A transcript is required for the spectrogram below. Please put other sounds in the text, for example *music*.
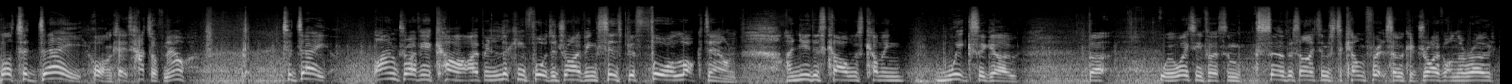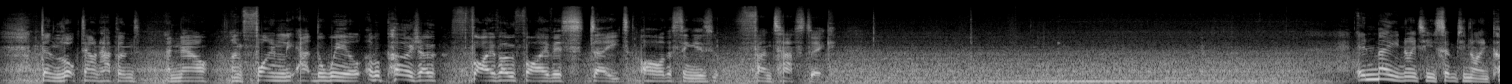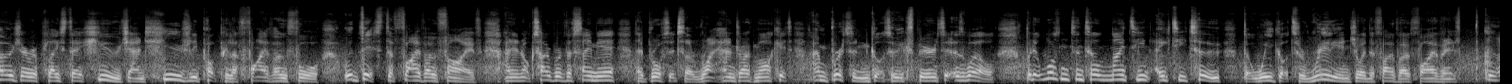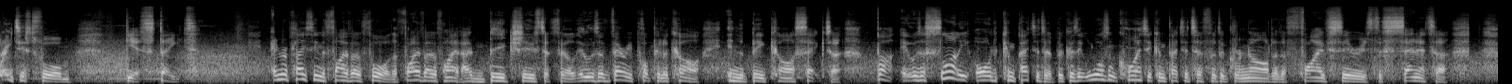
Well, today, oh, I'm his hat off now. Today, I'm driving a car I've been looking forward to driving since before lockdown. I knew this car was coming weeks ago, but we were waiting for some service items to come for it so we could drive it on the road. Then lockdown happened, and now I'm finally at the wheel of a Peugeot 505 Estate. Oh, this thing is fantastic. In May 1979, Peugeot replaced their huge and hugely popular 504 with this, the 505, and in October of the same year, they brought it to the right-hand drive market and Britain got to experience it as well. But it wasn't until 1982 that we got to really enjoy the 505 in its greatest form, the Estate. In replacing the 504, the 505 had big shoes to fill. It was a very popular car in the big car sector, but it was a slightly odd competitor because it wasn't quite a competitor for the Granada, the 5 Series, the Senator.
